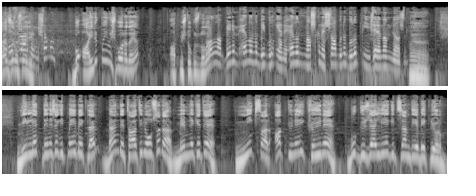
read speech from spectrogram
Ben sana Henüz söyleyeyim. ama. Bu aylık mıymış bu arada ya? 69 dolar. Valla benim Elon'u bir bu, yani Elon Musk'ın hesabını bulup incelemem lazım. He. Millet denize gitmeyi bekler. Ben de tatil olsa da memlekete Niksar Akgüney köyüne bu güzelliğe gitsem diye bekliyorum.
